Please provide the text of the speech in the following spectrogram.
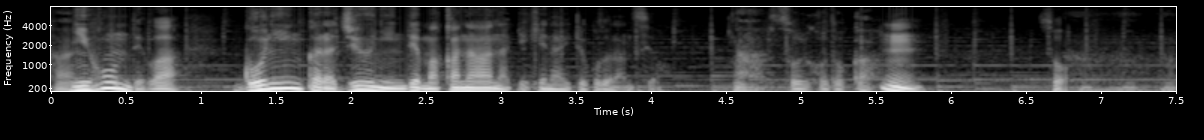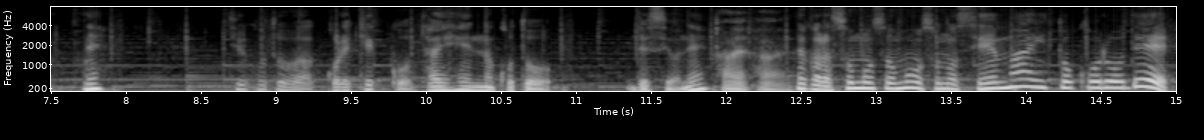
はい。日本では5人から10人で賄わなきゃいけないということなんですよ。あそういうことか、うん、そう。うんうんね。ということはこれ結構大変なことですよね。はいはい。だからそもそもその狭いところで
